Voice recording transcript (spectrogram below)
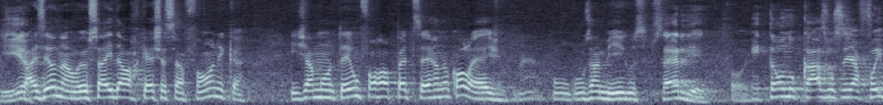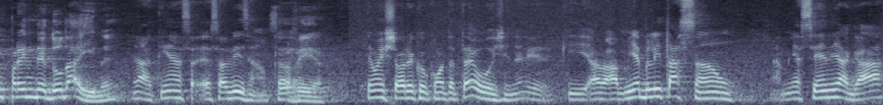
Ia? Mas eu não, eu saí da orquestra sanfônica e já montei um forró pé de serra no colégio, né? Com, com os amigos. Sério, Diego? Foi. Então, no caso, você já foi empreendedor daí, né? Ah, tinha essa, essa visão. Essa veia. Tem uma história que eu conto até hoje, né? Que a, a minha habilitação, a minha CNH,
